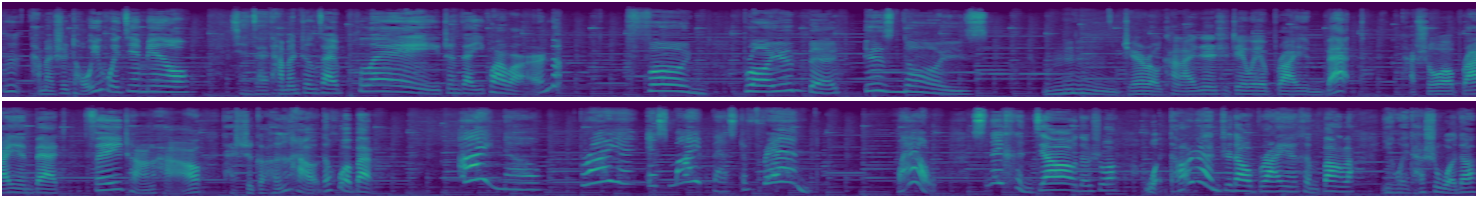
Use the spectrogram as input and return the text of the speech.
嗯，他们是头一回见面哦。现在他们正在 play，正在一块玩呢。Fun. Brian Bat is nice. 嗯，Gerald 看来认识这位 Brian Bat。他说 Brian Bat 非常好，他是个很好的伙伴。I know. Brian is my best friend. Wow. Snake 很骄傲地说：“我当然知道 Brian 很棒了，因为他是我的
